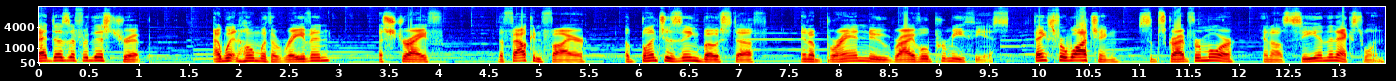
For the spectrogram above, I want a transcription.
That does it for this trip. I went home with a Rayven, a Stryfe, the Falcon Fire, a bunch of Zingbo stuff, and a brand new rival Prometheus. Thanks for watching, subscribe for more, and I'll see you in the next one.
